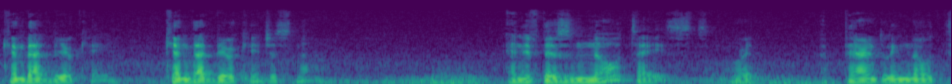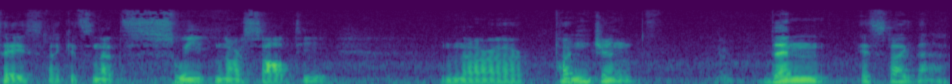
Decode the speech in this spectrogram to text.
Can that be okay? Can that be okay just now? And if there's no taste, or apparently no taste, like it's not sweet nor salty nor pungent, then it's like that.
